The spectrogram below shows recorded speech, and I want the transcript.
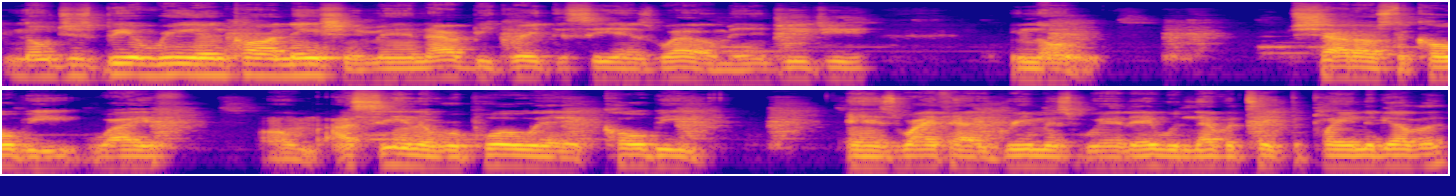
you know, just be a reincarnation, man. That would be great to see as well, man. Gigi, you know, shout outs to Kobe wife. Um, I seen a report where Kobe and his wife had agreements where they would never take the plane together.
